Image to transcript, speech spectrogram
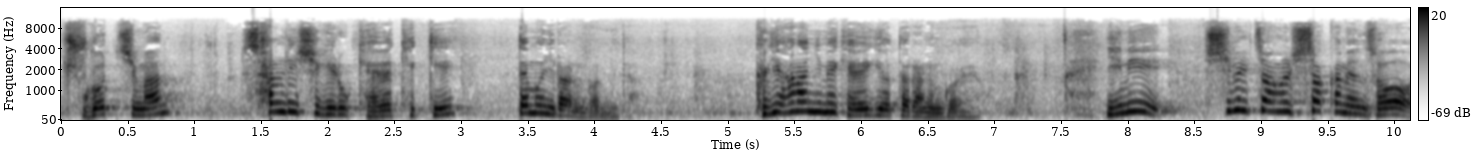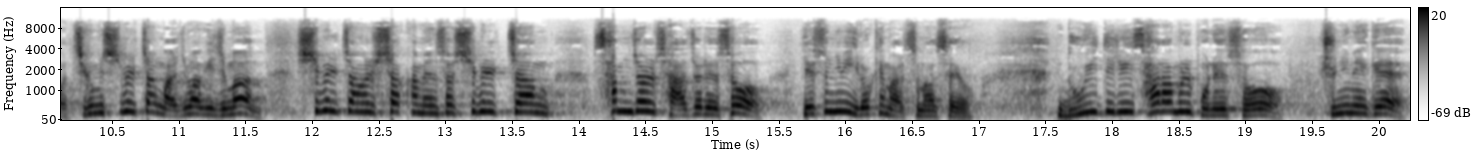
죽었지만 살리시기로 계획했기 때문이라는 겁니다. 그게 하나님의 계획이었다라는 거예요. 이미 11장을 시작하면서 지금 11장 마지막이지만 11장을 시작하면서 11장 3절 4절에서 예수님이 이렇게 말씀하세요. 누이들이 사람을 보내서 주님에게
